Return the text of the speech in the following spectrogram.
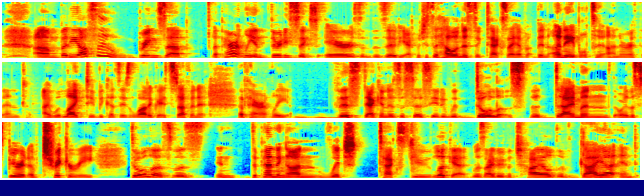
um, but he also brings up apparently in 36 heirs of the zodiac which is a hellenistic text i have been unable to unearth and i would like to because there's a lot of great stuff in it apparently this decan is associated with dolos the daemon or the spirit of trickery dolos was in depending on which text you look at was either the child of gaia and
